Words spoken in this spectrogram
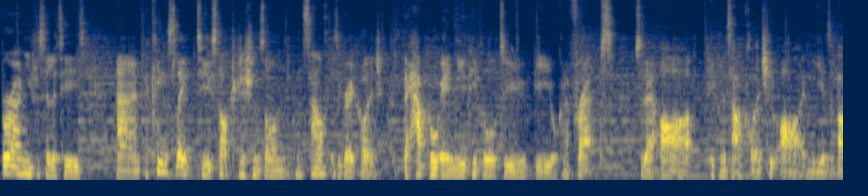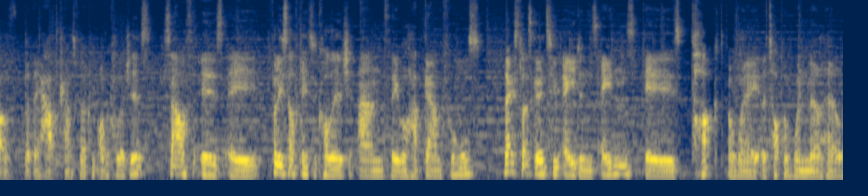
brand new facilities and a clean slate to start traditions on, then South is a great college. They have brought in new people to be your kind of freps, so there are people in South College who are in the years above, but they have transferred from other colleges. South is a fully self-catered college and they will have gowned formals. Next, let's go to Aidan's. Aidan's is tucked away at the top of Windmill Hill,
